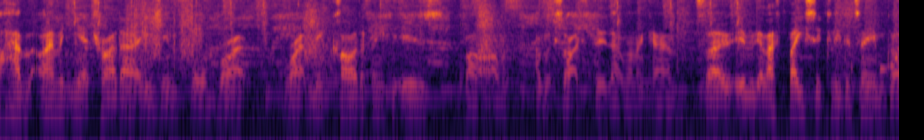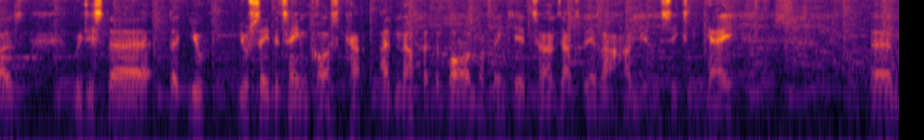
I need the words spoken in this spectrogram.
I haven't I haven't yet tried out his informed right right mid card I think it is, but I'm I'm excited to do that when I can. So here we go. That's basically the team, guys. We just uh, that you you'll see the team cost adding up at the bottom. I think it turns out to be about 160k. Um,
